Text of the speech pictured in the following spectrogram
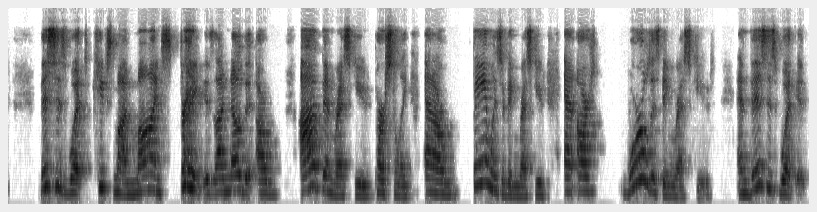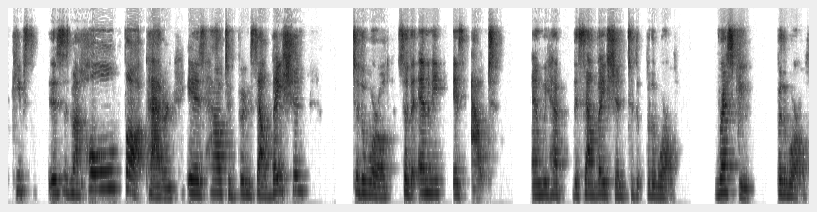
This is what keeps my mind straight is i know that our i've been rescued personally and our families are being rescued and our world is being rescued. And this is what it keeps this is my whole thought pattern is how to bring salvation to the world so the enemy is out. And we have the salvation to the, for the world. Rescue for the world.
